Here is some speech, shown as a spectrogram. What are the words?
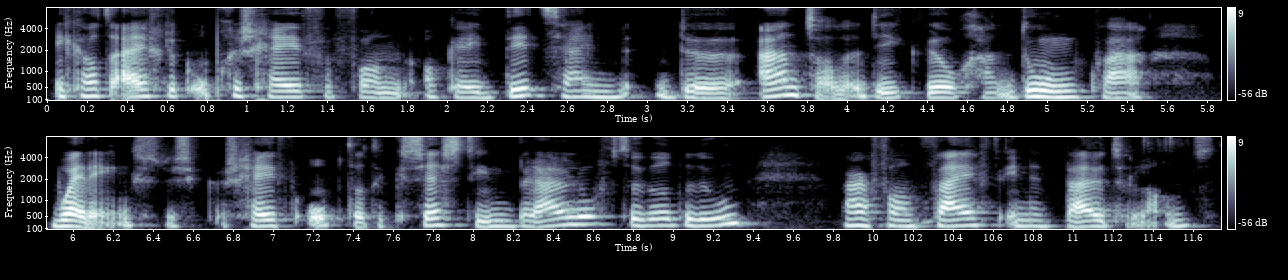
ik had eigenlijk opgeschreven van, oké, dit zijn de aantallen die ik wil gaan doen qua weddings. Dus ik schreef op dat ik 16 bruiloften wilde doen, waarvan vijf in het buitenland.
